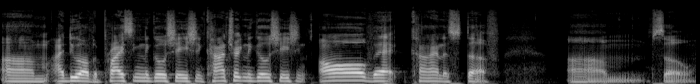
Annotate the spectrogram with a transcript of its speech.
Um, I do all the pricing negotiation, contract negotiation, all that kind of stuff. Um, so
